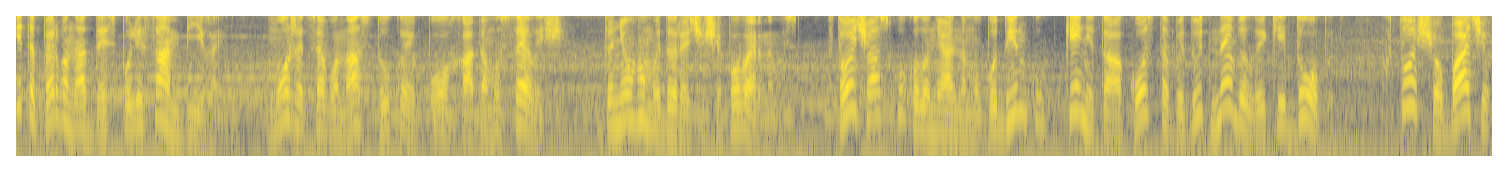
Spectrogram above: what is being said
І тепер вона десь по лісам бігає. Може, це вона стукає по хатам у селищі. До нього ми, до речі, ще повернемось. Той час у колоніальному будинку Кені та Акоста ведуть невеликий допит. Хто що бачив,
